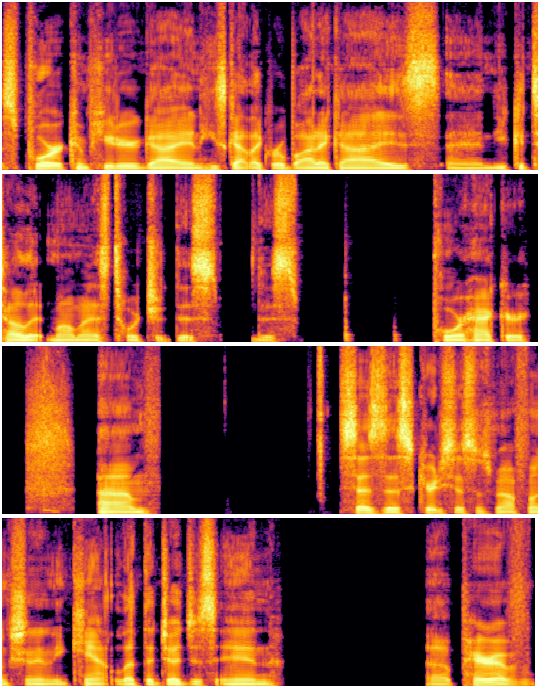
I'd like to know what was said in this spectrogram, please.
this poor computer guy, and he's got like robotic eyes, and you could tell that Mama has tortured this this poor hacker. Um, says the security system's malfunction and he can't let the judges in. A pair of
